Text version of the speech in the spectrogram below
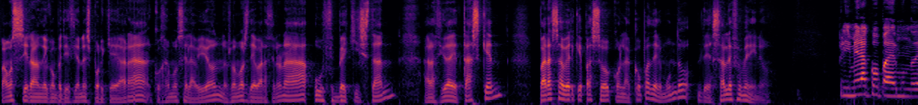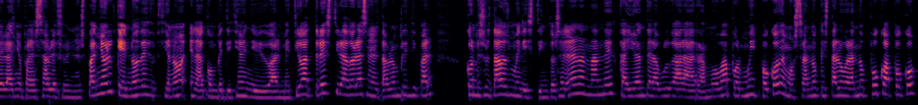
vamos a seguir hablando de competiciones porque ahora cogemos el avión, nos vamos de Barcelona a Uzbekistán, a la ciudad de Tashkent, para saber qué pasó con la Copa del Mundo de Sable Femenino. Primera Copa del Mundo del año para el sable femenino español que no decepcionó en la competición individual. Metió a tres tiradoras en el tablón principal con resultados muy distintos. Elena Hernández cayó ante la búlgara Ramova por muy poco, demostrando que está logrando poco a poco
